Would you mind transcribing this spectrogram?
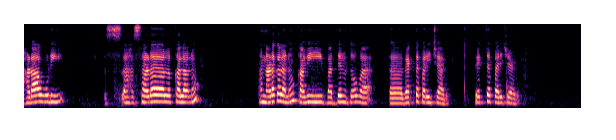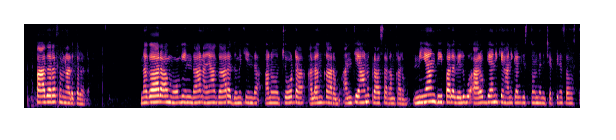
హడావుడి సడలకలను నడకలను కవి పద్యంతో వ్యక్తపరిచాడు. వ్యక్తపరిచాడు. పాదరసం నడకలట. నగార మోగింద నయాగార దుమికింద అనో చోట అలంకారం అంత్యాను అలంకారం నియాన్ దీపాల వెలుగు ఆరోగ్యానికి హాని కలిగిస్తోందని చెప్పిన సంస్థ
